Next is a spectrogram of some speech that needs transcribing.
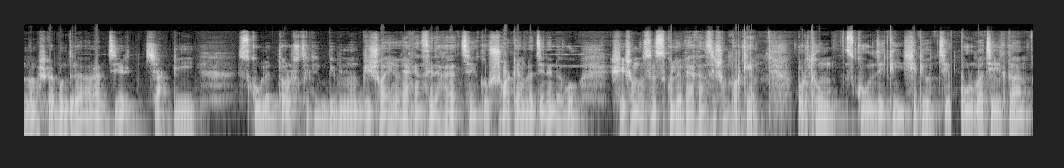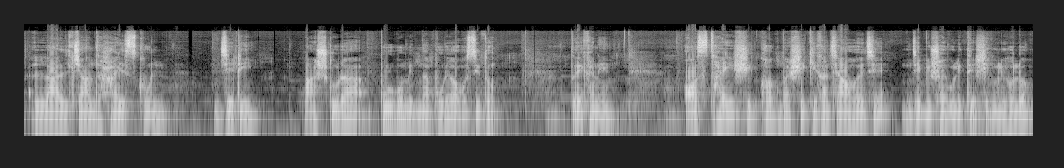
নমস্কার বন্ধুরা, রাজ্যের চারটি স্কুলের তরফ থেকে বিভিন্ন বিষয়ে ভ্যাকেন্সি দেখা যাচ্ছে। খুব শর্টে আমরা জেনে নেব সেই সমস্ত স্কুলের ভ্যাকেন্সি সম্পর্কে। প্রথম স্কুল যেটি, সেটি হচ্ছে পূর্বাচিল্কা লালচাঁদ হাই স্কুল যেটি পাঁশকুড়া পূর্ব মেদিনীপুরে অবস্থিত। তো এখানে অস্থায়ী শিক্ষক বা শিক্ষিকা চাওয়া হয়েছে। যে বিষয়গুলিতে, সেগুলি হলো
